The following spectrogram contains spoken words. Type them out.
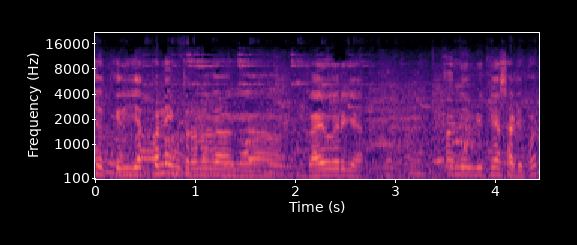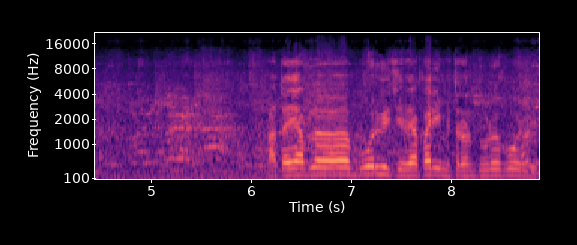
शेतकरी येत पण नाही मित्रांनो. गाय वगैरे घ्या. आणि विकण्यासाठी पण. आता हे आपलं बोरवीरचे व्यापारी मित्रांनो. धुळं बोरवीर.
